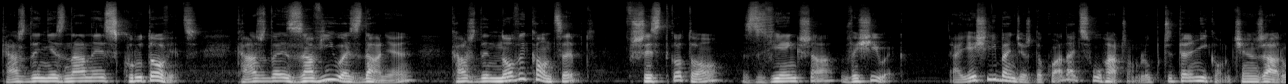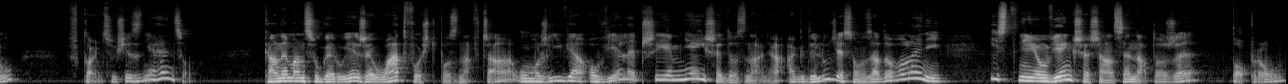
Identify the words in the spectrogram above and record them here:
każdy nieznany skrótowiec, każde zawiłe zdanie, każdy nowy koncept, wszystko to zwiększa wysiłek. A jeśli będziesz dokładać słuchaczom lub czytelnikom ciężaru, w końcu się zniechęcą. Kahneman sugeruje, że łatwość poznawcza umożliwia o wiele przyjemniejsze doznania, a gdy ludzie są zadowoleni, istnieją większe szanse na to, że poprą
